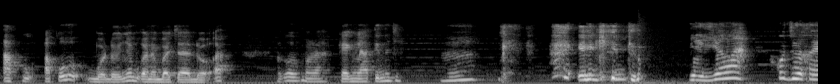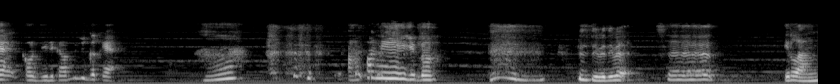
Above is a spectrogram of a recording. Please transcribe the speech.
aku aku bodohnya bukan baca doa aku malah kayak ngeliatin aja Hah? kayak gitu Ya iyalah, aku juga kayak kalau jadi kamu juga kayak, hah? Apa nih gitu? terus tiba-tiba set hilang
